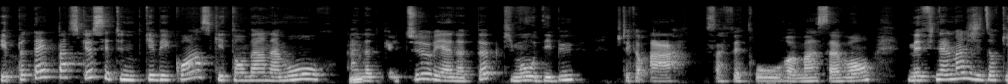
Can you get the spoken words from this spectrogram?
Et peut-être parce que c'est une Québécoise qui est tombée en amour à Mm. notre culture et à notre peuple, qui moi au début, j'étais comme ah, ça fait trop roman savon. Mais finalement, j'ai dit ok,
